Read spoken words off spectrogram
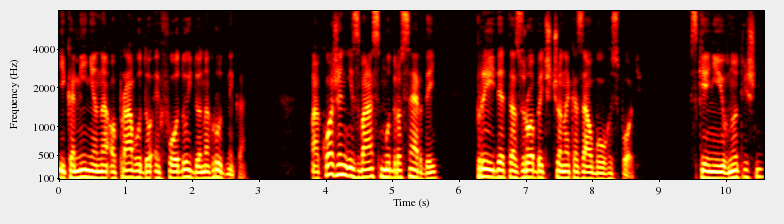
і каміння на оправу до ефоду й до нагрудника. А кожен із вас, мудросердий, прийде та зробить, що наказав Бог Господь, скинію внутрішню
